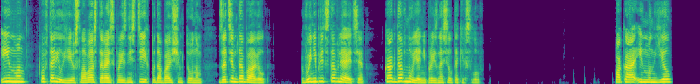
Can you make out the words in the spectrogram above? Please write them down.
Инман повторил ее слова, стараясь произнести их подобающим тоном, затем добавил, «Вы не представляете, как давно я не произносил таких слов». Пока Инман ел,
